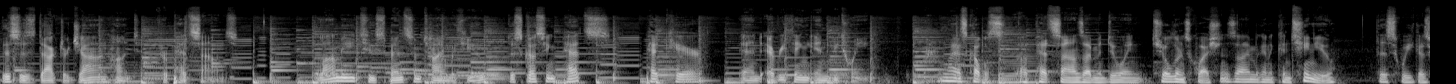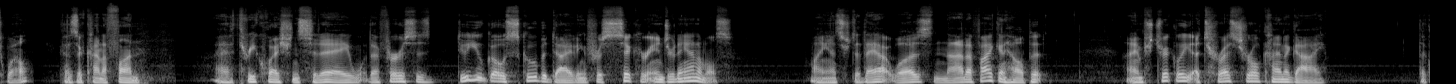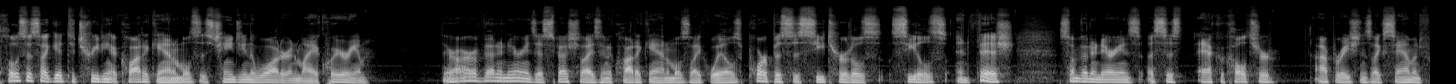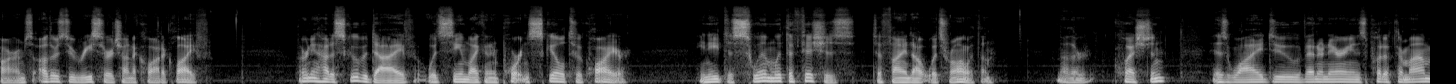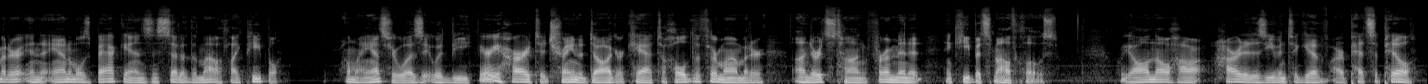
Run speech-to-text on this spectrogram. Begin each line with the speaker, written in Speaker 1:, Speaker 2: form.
Speaker 1: This is Dr. John Hunt for Pet Sounds. Allow me to spend some time with you discussing pets, pet care, and everything in between.
Speaker 2: The last couple uh, pet sounds I've been doing children's questions. I'm going to continue this week as well because they're kind of fun. I have three questions today. The first is Do you go scuba diving for sick or injured animals? My answer to that was Not if I can help it. I am strictly a terrestrial kind of guy. The closest I get to treating aquatic animals is changing the water in my aquarium. There are veterinarians that specialize in aquatic animals like whales, porpoises, sea turtles, seals, and fish. Some veterinarians assist aquaculture operations like salmon farms, others do research on aquatic life. Learning how to scuba dive would seem like an important skill to acquire. You need to swim with the fishes to find out what's wrong with them. Another question is why do veterinarians put a thermometer in the animal's back ends instead of the mouth like people? Well, my answer was it would be very hard to train a dog or cat to hold the thermometer under its tongue for a minute and keep its mouth closed. We all know how hard it is even to give our pets a pill.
